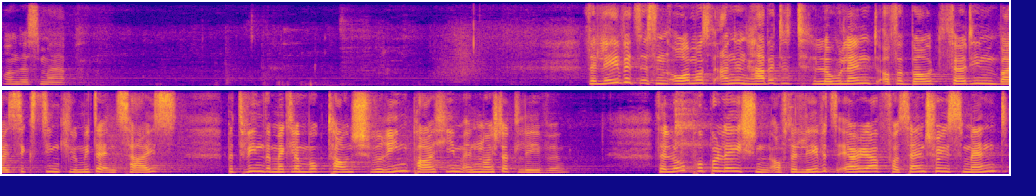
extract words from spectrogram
on this map. The Lewitz is an almost uninhabited lowland of about 13 by 16 kilometer in size between the Mecklenburg towns Schwerin, Parchim and Neustadt-Glewe. The low population of the Lewitz area for centuries meant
